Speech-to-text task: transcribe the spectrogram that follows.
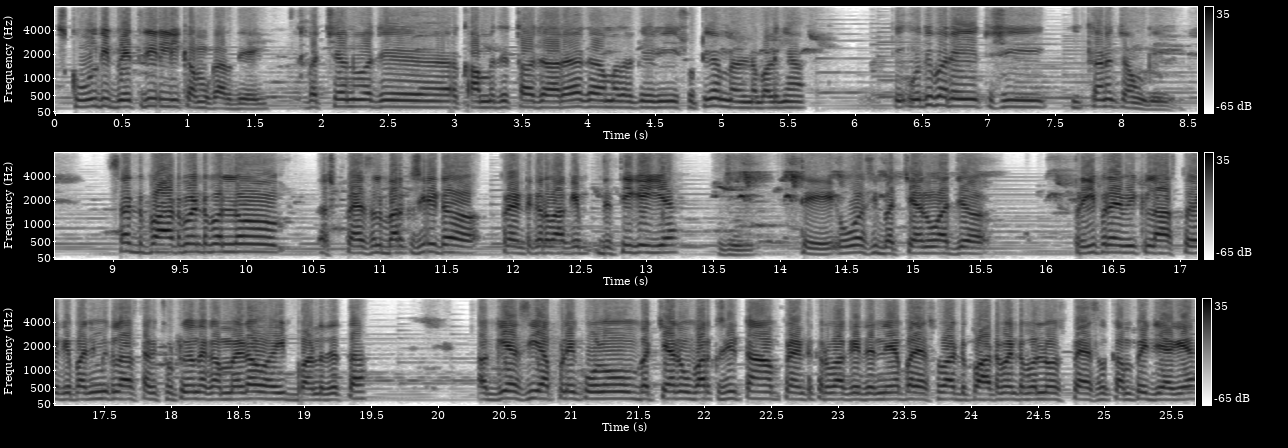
ਸਕੂਲ ਦੀ ਬਿਹਤਰੀ ਲਈ ਕੰਮ ਕਰਦੇ ਆ ਜੀ। ਬੱਚਿਆਂ ਨੂੰ ਅਜੇ ਕੰਮ ਦਿੱਤਾ ਜਾ ਰਿਹਾ ਹੈਗਾ ਮਤਲਬ ਕਿ ਵੀ ਛੁੱਟੀਆਂ ਮਿਲਣ ਵਾਲੀਆਂ। ਤੇ ਉਹਦੇ ਬਾਰੇ ਤੁਸੀਂ ਕੀ ਕਹਿਣਾ ਚਾਹੋਗੇ? ਸਰ ਡਿਪਾਰਟਮੈਂਟ ਵੱਲੋਂ ਸਪੈਸ਼ਲ ਵਰਕਸ਼ੀਟ ਪ੍ਰਿੰਟ ਕਰਵਾ ਕੇ ਦਿੱਤੀ ਗਈ ਹੈ। ਜੀ। ਤੇ ਉਹ ਅਸੀਂ ਬੱਚਿਆਂ ਨੂੰ ਅੱਜ ਪ੍ਰੀ ਪ੍ਰਾਇਮਰੀ ਕਲਾਸ ਤੋਂ ਲੈ ਕੇ ਪੰਜਵੀਂ ਕਲਾਸ ਤੱਕ ਛੁੱਟੀਆਂ ਦਾ ਕੰਮ ਜਿਹੜਾ ਉਹ ਅਸੀਂ ਵੰਡ ਦਿੱਤਾ। ਅੱਗੇ ਅਸੀਂ ਆਪਣੇ ਕੋਲੋਂ ਬੱਚਿਆਂ ਨੂੰ ਵਰਕਸ਼ੀਟਾਂ ਪ੍ਰਿੰਟ ਕਰਵਾ ਕੇ ਦਿੰਦੇ ਆ ਪਰ ਇਸ ਵਾਰ ਡਿਪਾਰਟਮੈਂਟ ਵੱਲੋਂ ਸਪੈਸ਼ਲ ਕੰਮ ਭੇਜਿਆ ਗਿਆ।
